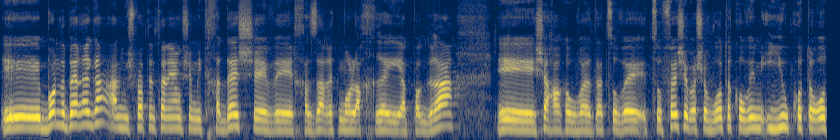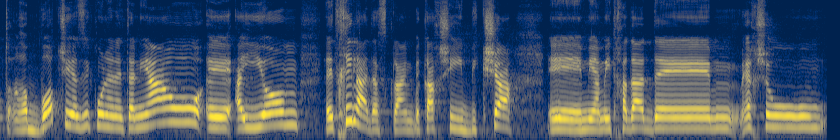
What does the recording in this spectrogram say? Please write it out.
Uh, בוא נדבר רגע על משפט נתניהו שמתחדש uh, וחזר אתמול אחרי הפגרה. Uh, שחר, כמובן, אתה צופה, צופה שבשבועות הקרובים יהיו כותרות רבות שיזיקו לנתניהו. Uh, היום התחילה הדס קליין בכך שהיא ביקשה uh, מעמית חדד uh, איכשהו...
